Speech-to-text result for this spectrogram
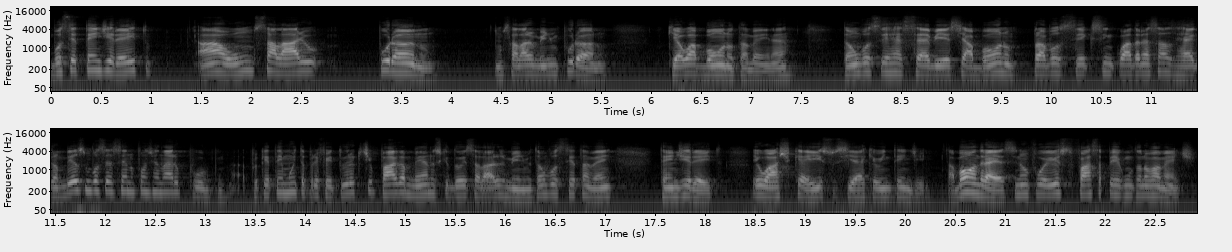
você tem direito a um salário por ano, um salário mínimo por ano, que é o abono também, né? Então você recebe esse abono para você que se enquadra nessas regras, mesmo você sendo funcionário público, porque tem muita prefeitura que te paga menos que dois salários mínimos. Então você também tem direito. Eu acho que é isso, se é que eu entendi. Tá bom, Andréia? Se não for isso, faça a pergunta novamente.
